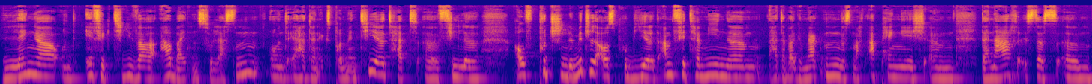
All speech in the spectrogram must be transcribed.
länger und effektiver arbeiten zu lassen. Und er hat dann experimentiert, hat äh, viele aufputschende Mittel ausprobiert, Amphetamine, hat aber gemerkt, mh, hm, das macht abhängig. Ähm, danach ist das ähm,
